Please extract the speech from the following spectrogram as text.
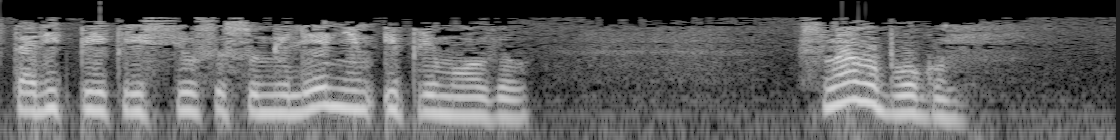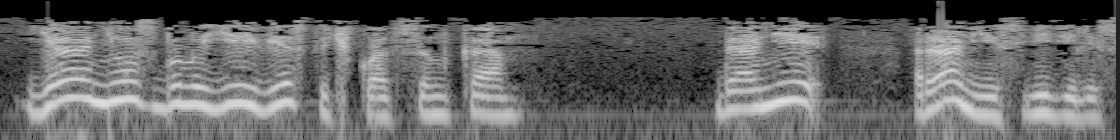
Старик перекрестился с умилением и примолвил. «Слава Богу! Я нес было ей весточку от сынка. Да они ранее свиделись,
